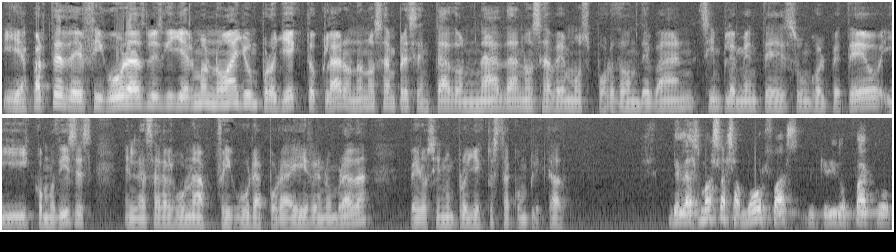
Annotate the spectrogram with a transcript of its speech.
Y aparte de figuras, Luis Guillermo, no hay un proyecto claro, no nos han presentado nada, no sabemos por dónde van, simplemente es un golpeteo y, como dices, enlazar alguna figura por ahí renombrada, pero sin un proyecto está complicado. De las masas amorfas, mi querido Paco,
